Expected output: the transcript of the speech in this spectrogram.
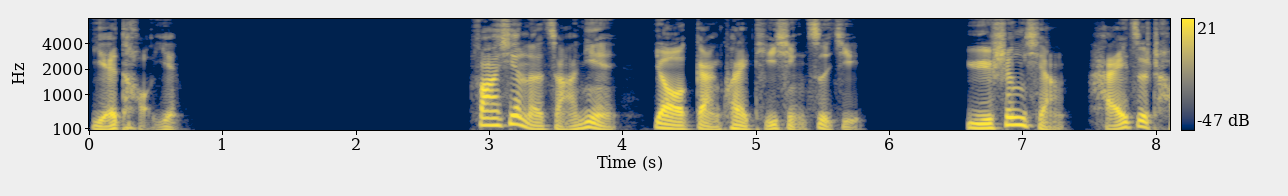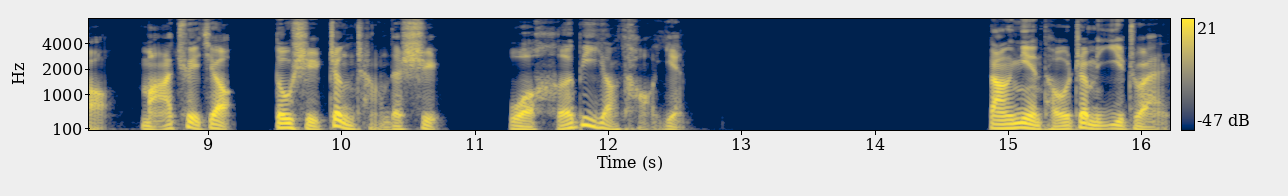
也讨厌。发现了杂念，要赶快提醒自己：雨声响、孩子吵、麻雀叫都是正常的事，我何必要讨厌？当念头这么一转，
